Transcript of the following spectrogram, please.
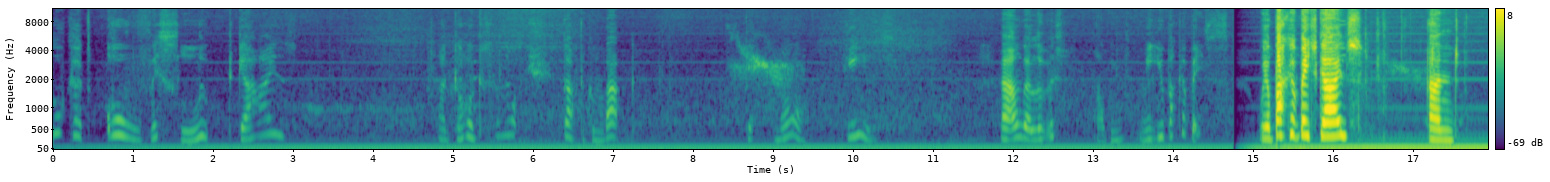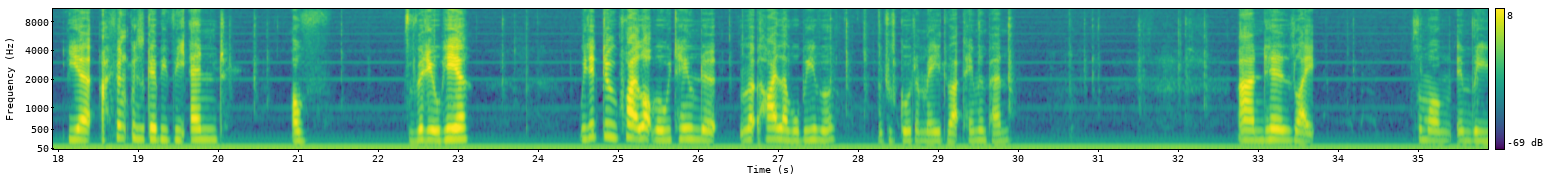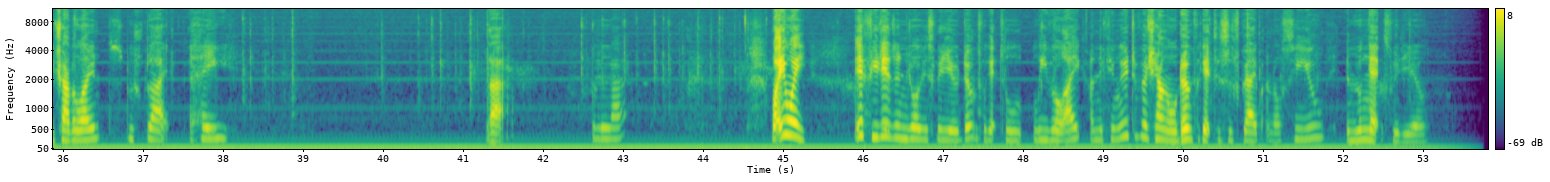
Look at all this loot, guys. My god, so much. I have to come back. Get more. Jeez. Right, I'm gonna loot this. I'll be meet you back at base. We are back at base, guys. And yeah, I think this is gonna be the end of the video here. We did do quite a lot though. We tamed a high level beaver, which was good, and made that taming pen. And here's like someone in the Tribe Alliance, just like, hey, that, blah. But anyway, if you did enjoy this video, don't forget to leave a like, and if you're new to the channel, don't forget to subscribe, and I'll see you in the next video.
